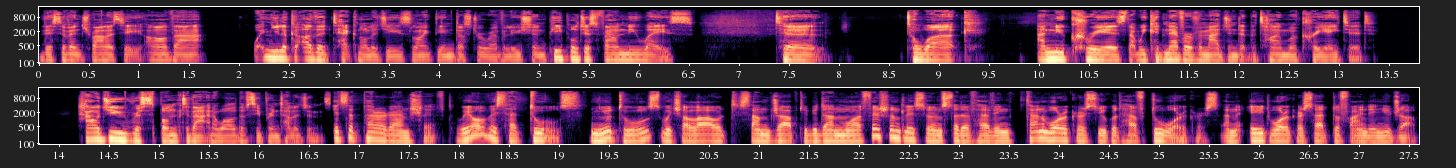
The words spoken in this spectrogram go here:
this eventuality are that when you look at other technologies like the industrial revolution, people just found new ways to to work and new careers that we could never have imagined at the time were created. How do you respond to that in a world of superintelligence? It's a paradigm shift. We always had tools, new tools, which allowed some job to be done more efficiently. So instead of having 10 workers, you could have two workers and eight workers had to find a new job.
